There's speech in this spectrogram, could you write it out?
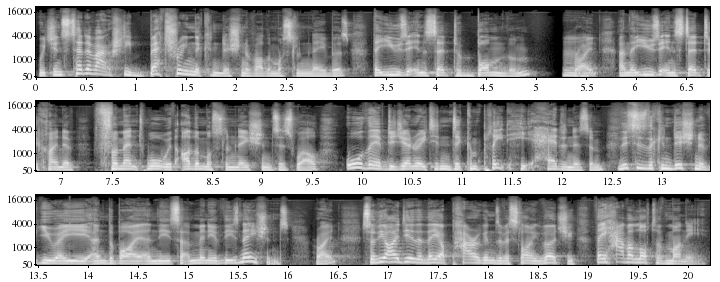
which instead of actually bettering the condition of other Muslim neighbors, they use it instead to bomb them, Hmm. right? And they use it instead to kind of foment war with other Muslim nations as well. Or they have degenerated into complete hedonism. This is the condition of UAE and Dubai and these uh, many of these nations, right? So the idea that they are paragons of Islamic virtue, they have a lot of money.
